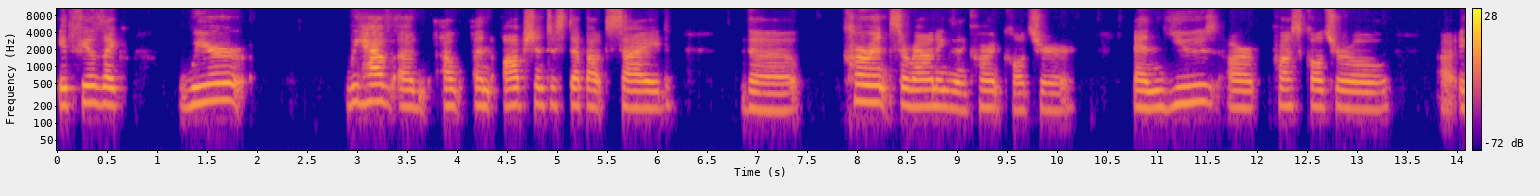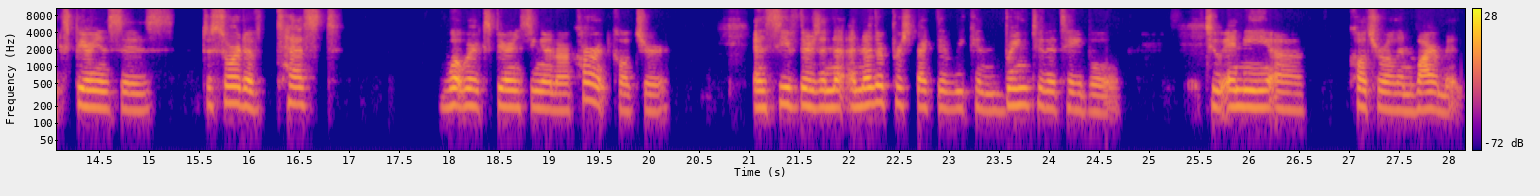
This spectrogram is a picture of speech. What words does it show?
it feels like we're we have a, a, an option to step outside the current surroundings and current culture and use our cross-cultural uh, experiences to sort of test what we're experiencing in our current culture and see if there's an, another perspective we can bring to the table to any uh, cultural environment.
